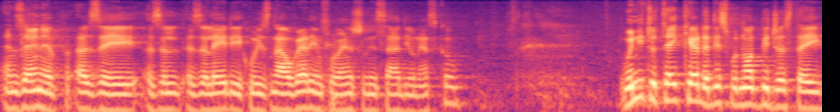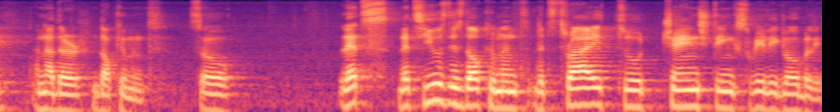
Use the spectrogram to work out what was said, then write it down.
and Zeynep as a, as, a, as a lady who is now very influential inside UNESCO, we need to take care that this would not be just a, another document. So let's, let's use this document, let's try to change things really globally.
